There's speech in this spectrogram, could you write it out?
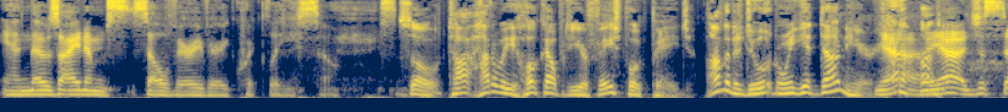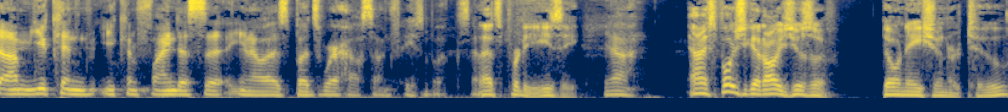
and those items sell very very quickly so. So how do we hook up to your facebook page? I'm going to do it when we get done here. Yeah yeah just um, you can you can find us uh, you know as bud's warehouse on facebook so. that's pretty easy. Yeah. And i suppose you could always use a donation or two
